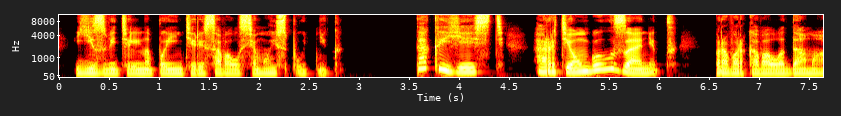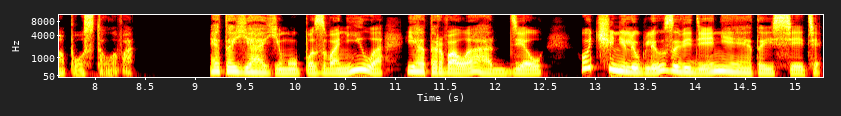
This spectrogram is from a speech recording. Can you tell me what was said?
— язвительно поинтересовался мой спутник. «Так и есть, Артём был занят», — проворковала дама Апостолова. «Это я ему позвонила и оторвала от дел. Очень люблю заведение этой сети.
